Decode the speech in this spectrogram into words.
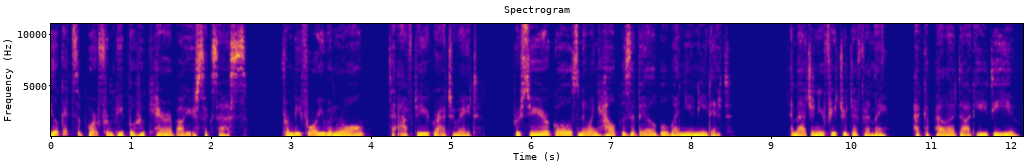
you'll get support from people who care about your success. From before you enroll to after you graduate, pursue your goals knowing help is available when you need it. Imagine your future differently at capella.edu.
